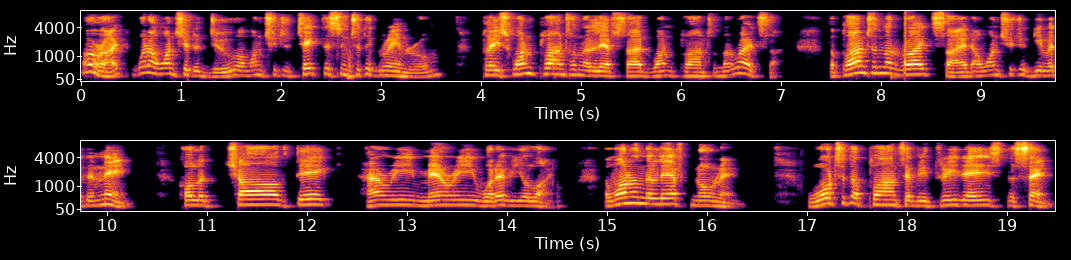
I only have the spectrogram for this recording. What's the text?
all right, what I want you to do, I want you to take this into the green room, place one plant on the left side, one plant on the right side. The plant on the right side, I want you to give it a name. Call it Charles, Dick, Harry, Mary, whatever you like. The one on the left, no name. Water the plants every three days, the same.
